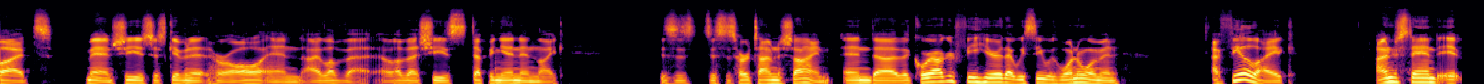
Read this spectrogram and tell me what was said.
but man she is just giving it her all and i love that. I love that she's stepping in and like this is this is her time to shine. And uh the choreography here that we see with wonder woman i feel like i understand it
